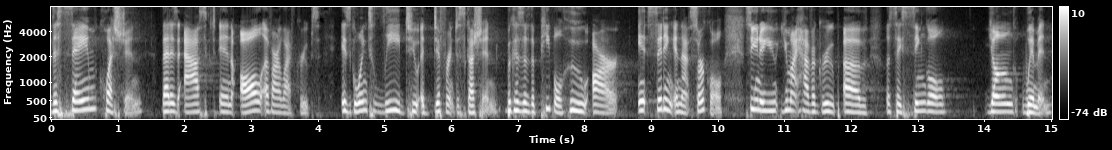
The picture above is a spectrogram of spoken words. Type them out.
The same question that is asked in all of our life groups is going to lead to a different discussion because of the people who are sitting in that circle. So, you know, you, you might have a group of, let's say, single young women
